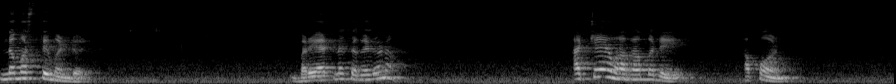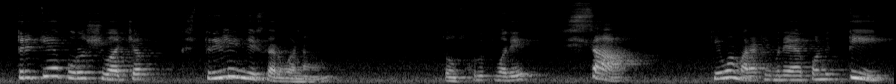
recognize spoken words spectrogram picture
नमस्ते मंडळी. बरे आहेत ना सगळेजण? आजच्या या भागामध्ये आपण तृतीय पुरुषवाचक स्त्रीलिंगी सर्वनाम संस्कृतमध्ये सा किंवा मराठीमध्ये आपण ती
